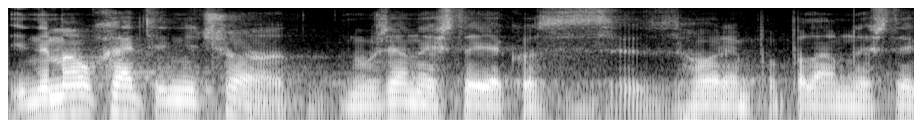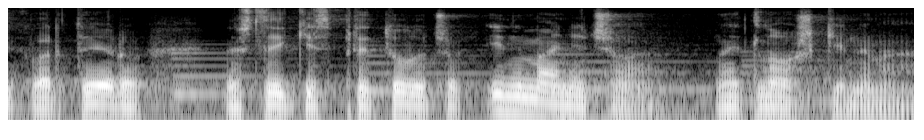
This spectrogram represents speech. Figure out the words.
І нема в хаті нічого. Ну, вже знайшли якось з- горем пополам, знайшли квартиру, знайшли якийсь притулочок, і нема нічого. Навіть ложки нема.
